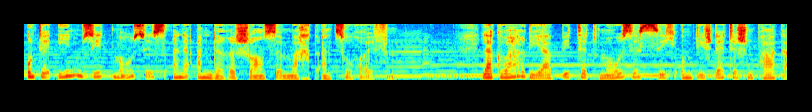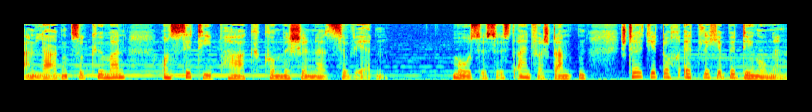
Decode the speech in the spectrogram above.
Unter ihm sieht Moses eine andere Chance, Macht anzuhäufen. LaGuardia bittet Moses, sich um die städtischen Parkanlagen zu kümmern und City Park Commissioner zu werden. Moses ist einverstanden, stellt jedoch etliche Bedingungen.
